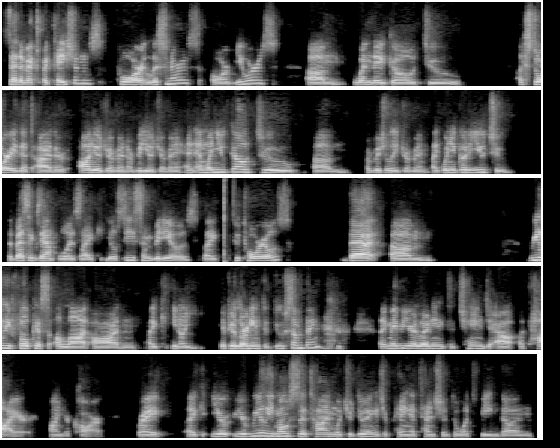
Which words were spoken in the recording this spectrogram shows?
set of expectations for listeners or viewers um, when they go to a story that's either audio driven or video driven and and when you go to um, are visually driven. Like when you go to YouTube, the best example is like you'll see some videos, like tutorials, that um, really focus a lot on like you know if you're learning to do something, like maybe you're learning to change out a tire on your car, right? Like you're you're really most of the time what you're doing is you're paying attention to what's being done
